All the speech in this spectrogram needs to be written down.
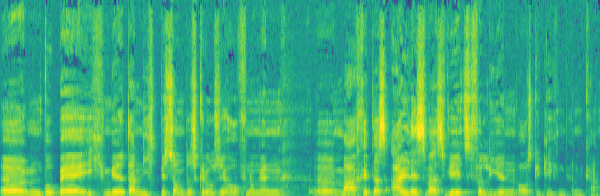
ähm, wobei ich mir dann nicht besonders große Hoffnungen äh, mache, dass alles, was wir jetzt verlieren, ausgeglichen werden kann.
